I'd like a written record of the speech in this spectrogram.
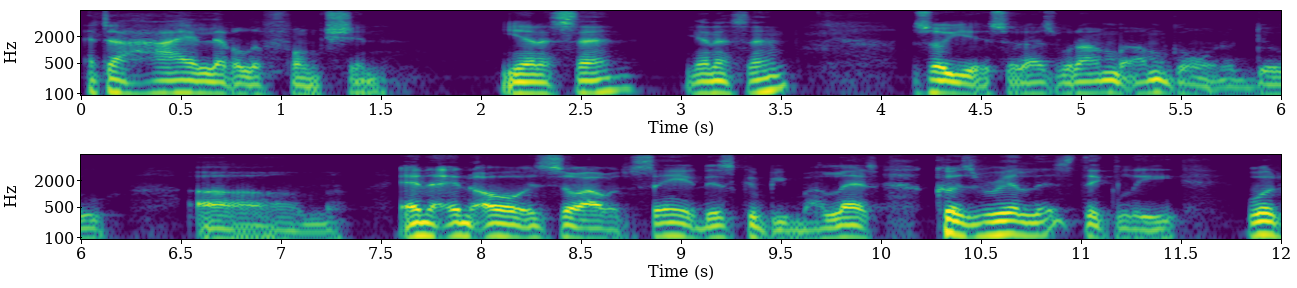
at a high level of function. You understand? You understand? So yeah, so that's what I'm I'm going to do. Um, and and oh, so I was saying this could be my last, because realistically, what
